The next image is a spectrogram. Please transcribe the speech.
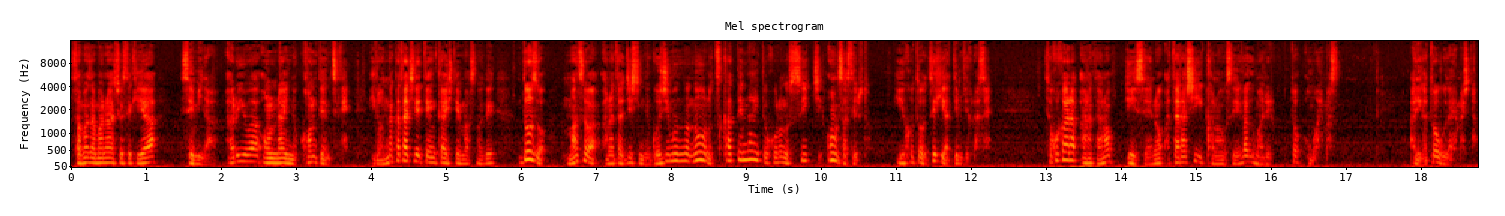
様々な書籍やセミナー、あるいはオンラインのコンテンツでいろんな形で展開していますので、どうぞ、まずはあなた自身でご自分の脳の使ってないところのスイッチオンさせるということをぜひやってみてください。そこからあなたの人生の新しい可能性が生まれると思います。ありがとうございました。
